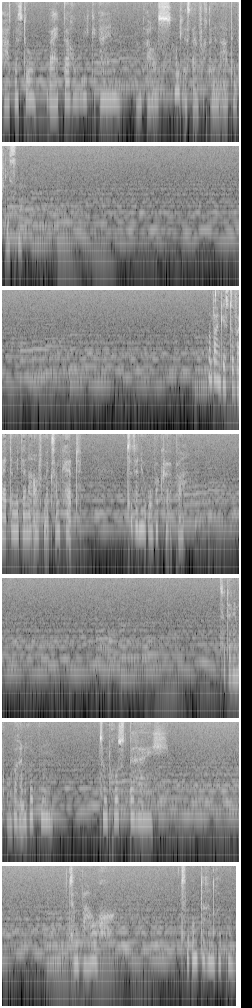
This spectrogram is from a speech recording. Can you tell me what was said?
atmest du weiter ruhig ein und aus und lässt einfach deinen Atem fließen. Und dann gehst du weiter mit deiner Aufmerksamkeit zu deinem Oberkörper. Zu deinem oberen Rücken, zum Brustbereich, zum Bauch, zum unteren Rücken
